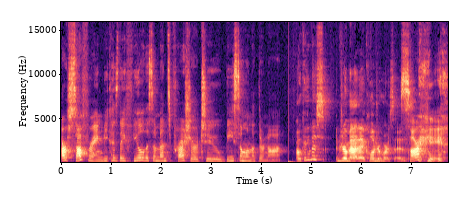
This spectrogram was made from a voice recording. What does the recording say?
are suffering because they feel this immense pressure to be someone that they're not. Okay, Miss Dramatic, hold your horses. Sorry.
